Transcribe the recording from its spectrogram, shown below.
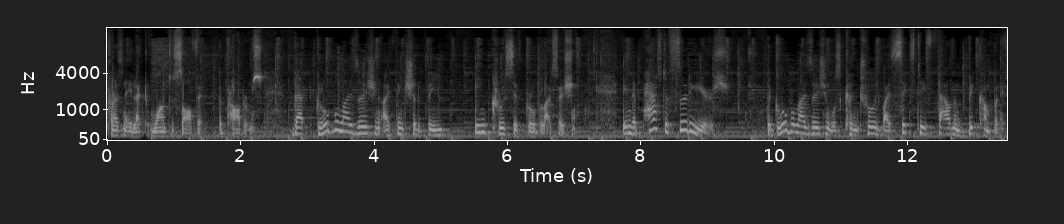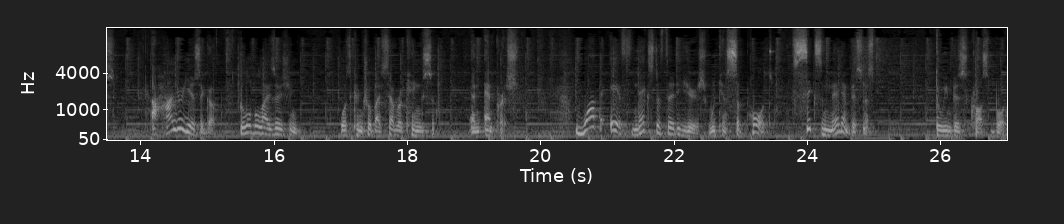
president-elect, want to solve it, the problems. That globalization, I think, should be inclusive globalization. In the past 30 years, the globalization was controlled by 60,000 big companies. A hundred years ago, globalization was controlled by several kings and emperors. What if next 30 years we can support 6 million business doing business across the board?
